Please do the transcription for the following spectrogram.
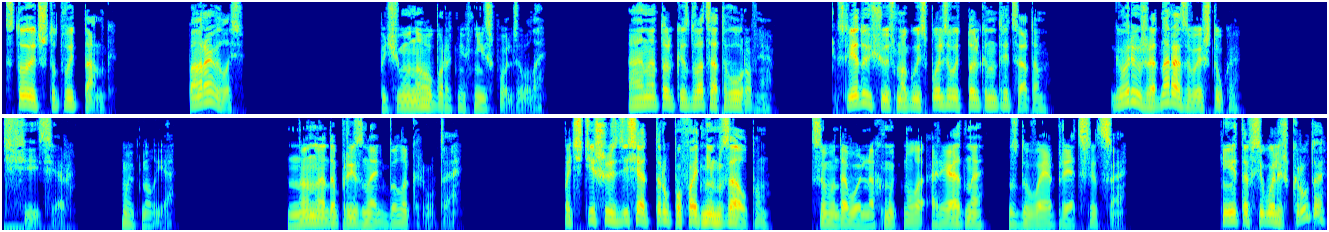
Стоит, что твой танк. Понравилось? Почему на оборотнях не использовала? А она только с двадцатого уровня. Следующую смогу использовать только на тридцатом. Говорю же, одноразовая штука. Читер, хмыкнул я. Но, надо признать, было круто. Почти шестьдесят трупов одним залпом, самодовольно хмыкнула Ариадна, сдувая прядь с лица. И это всего лишь круто?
